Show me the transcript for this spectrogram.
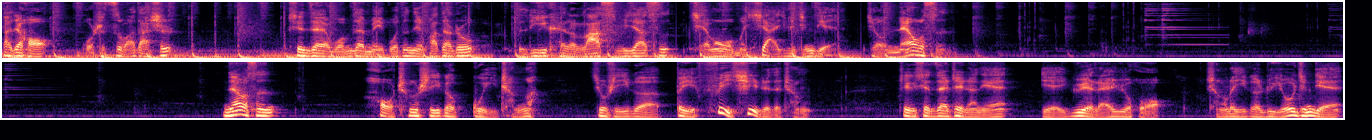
大家好，我是自娃大师。现在我们在美国的内华达州，离开了拉斯维加斯，前往我们下一个景点，叫 Nelson。Nelson 号称是一个鬼城啊，就是一个被废弃了的城。这个现在这两年也越来越火，成了一个旅游景点，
